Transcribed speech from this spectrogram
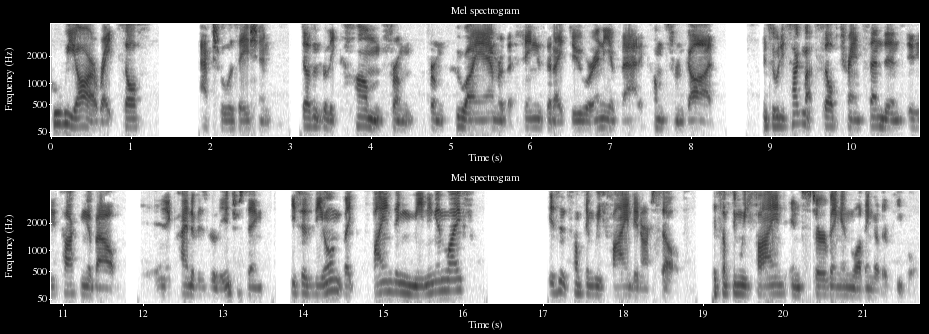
who we are, right, self-actualization doesn't really come from, from who I am or the things that I do or any of that. It comes from God. And so when he's talking about self-transcendence, is he's talking about, and it kind of is really interesting, he says the only, like, finding meaning in life isn't something we find in ourselves. It's something we find in serving and loving other people,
